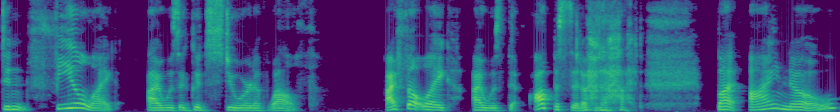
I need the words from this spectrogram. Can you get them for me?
didn't feel like I was a good steward of wealth. I felt like I was the opposite of that. But I know,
